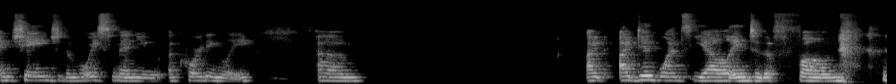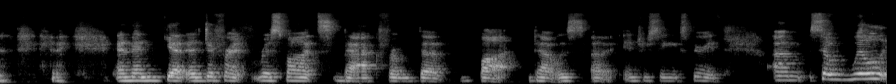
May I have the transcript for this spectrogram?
and change the voice menu accordingly. Um, I, I did once yell into the phone and then get a different response back from the bot. That was an interesting experience. Um, so will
